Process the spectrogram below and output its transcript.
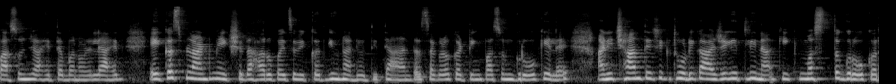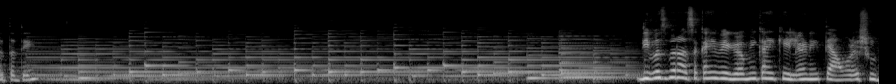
पासून ज्या आहेत त्या बनवलेल्या आहेत. एकच प्लांट मी एकशे दहा रुपयाचं विकत घेऊन आली होती. त्यानंतर सगळं कटिंगपासून ग्रो केलं आहे आणि छान त्याची थोडी काळजी घेतली ना की मस्त ग्रो करतं ते. दिवसभर असं काही वेगळं मी काही केलं नाही. त्यामुळे शूट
